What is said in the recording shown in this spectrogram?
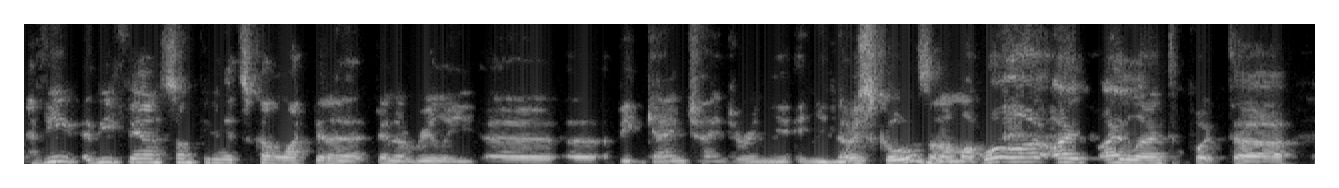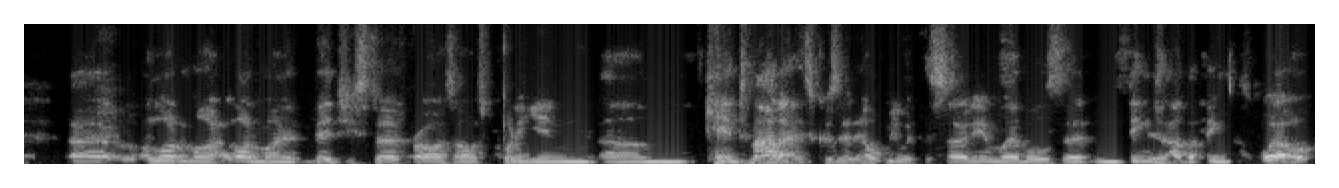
have you have you found something that's kind of like been a been a really uh, a a big game changer in your in your no scores? And I'm like, well, I, I learned to put. Uh, uh, a lot of my a lot of my veggie stir fries I was putting in um, canned tomatoes because it helped me with the sodium levels and things Yeah. other things as well.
